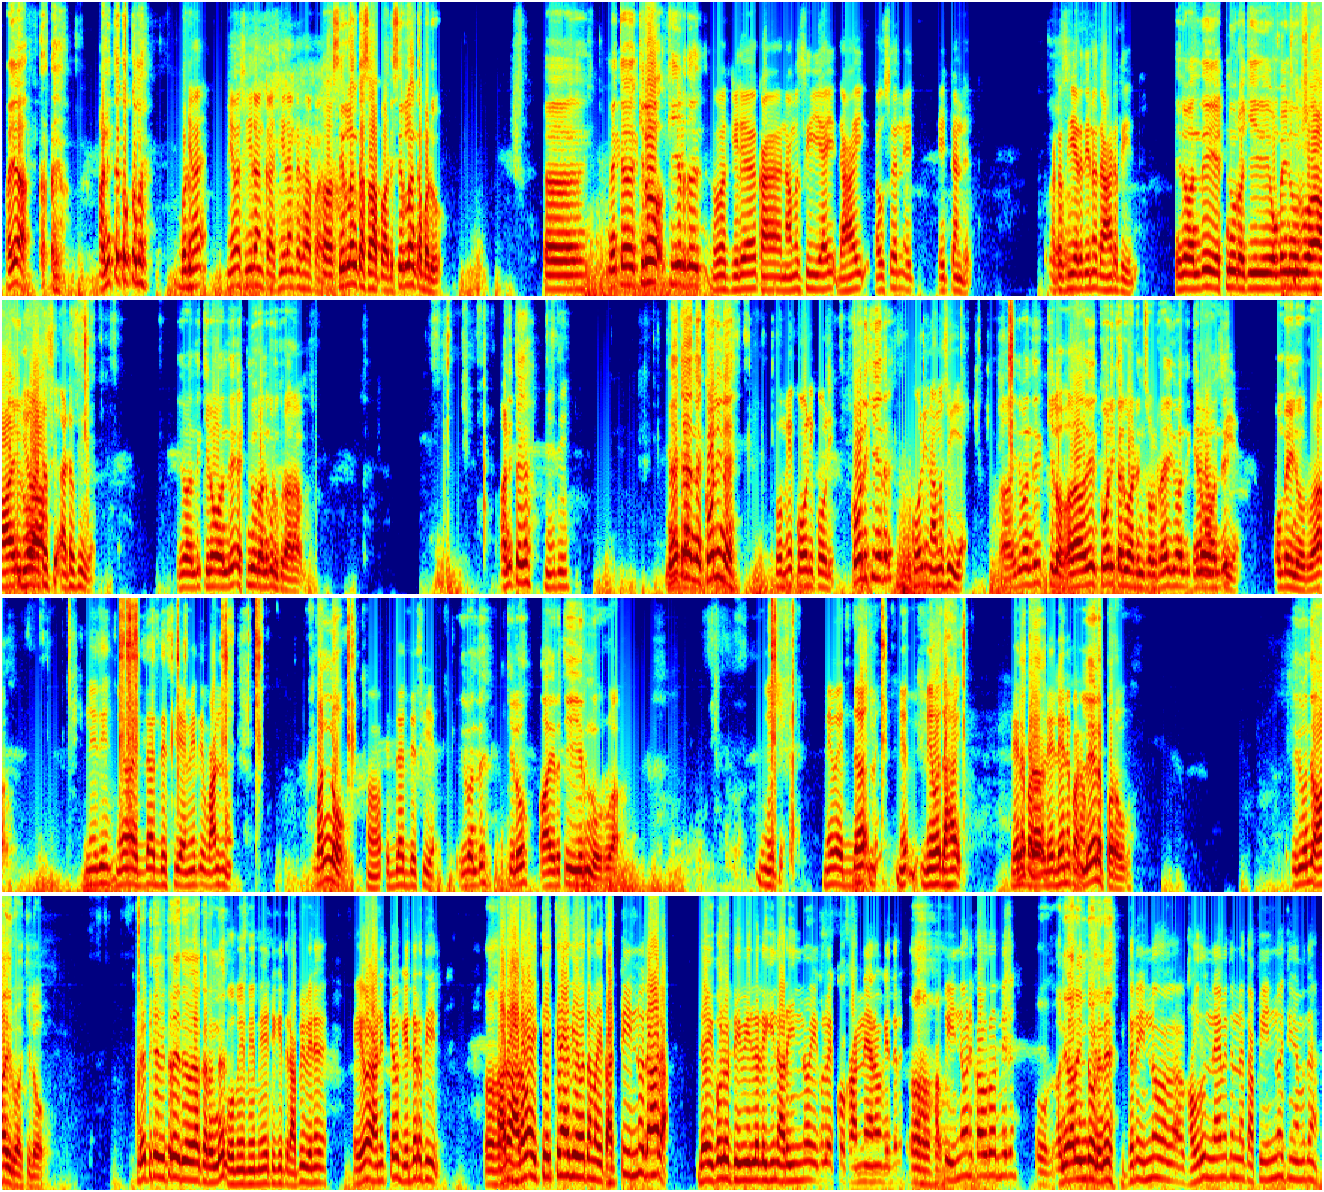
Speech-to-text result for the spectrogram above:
ஐயா அனித்த கொக்கம படு මේවා මේවා ශ්‍රී ලංකා ශ්‍රී ලංකා සාපා ஆ, ஸ்ரீலங்கா சாப்பாடு ஸ்ரீலங்கா படு ஆ, මේක කිලෝ කීයටද ඔව කිල නමසීයයි දහයි තවසන් එත්තන්ඩ අටසීයට තියෙන දහට තියෙන இதுல வந்து எட்நூறுவாய்க்கு இது ஒன்பது ரூபா ஆயிரம் ரூபா අටසීය இது வந்து கிலோ வந்து எட்நூறுவான்னு கொடுக்குறாராம் அனித்தக නේති மேக்க இந்த கோழினே ඕ මේ කෝලි කෝලි கோழிக்கு எது කෝලි නමසීය ஆ, இது வந்து கிலோ அதாவது கோழி கருவாடுன்னு சொல்றேன் இது வந்து கிலோ வந்து නමසීය ஒன்பது ரூபா නේති මේවා එදත් දෙසිය ඇමති වන්න வண்ணோ එදත් දෙසිය இது வந்து கிலோ ஆயிரத்தி இருநூறுவா මේව එද්ද මේව දහයි ලේන පර ලේන පර லேனப்பறவு இது வந்து ஆயிரம் ரூபா கிலோ மேட்டுக்கே வித்திர இது வியாக்கரன்னு ඕ මේ මේ ටිකිතර අපි වෙන ඒව අනිත්‍යව ගෙදර තින් ஆஹா. අර අරවා එක එක්කෙනගේ ඒව තමයි කට්ටි ඉන්න දාලා දැන් ඒගොල්ලෝ ටීවී වල ගිහින් අර ඉන්නෝ ඒගොල්ලෝ එක්ක කන්න යනවා ගෙදර ஆஹா. අපි ඉන්නවනේ කවුරුහරි මෙතන ஓ அனிவாரம் இண்டோனே ඉතන ඉන්න කවුරුත් නැහැ මෙතන නැත්නම් අපි ඉන්නවා ඉතින් හැමදාම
